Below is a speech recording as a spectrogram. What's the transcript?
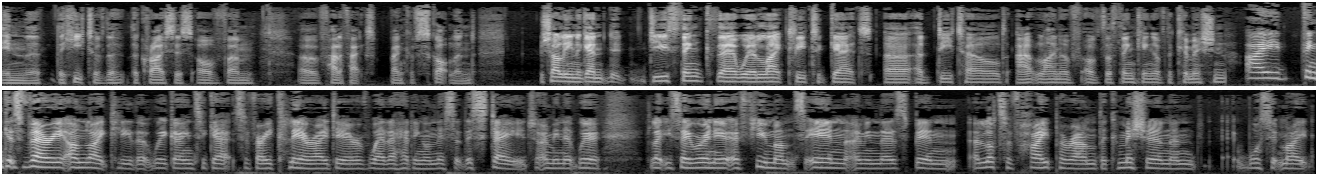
in the, the heat of the, the crisis of um, of Halifax Bank of Scotland. Sharlene, again, do you think there we're likely to get uh, a detailed outline of, of the thinking of the Commission? I think it's very unlikely that we're going to get a very clear idea of where they're heading on this at this stage. I mean, we're like you say, we're only a few months in. I mean, there's been a lot of hype around the commission and what it might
